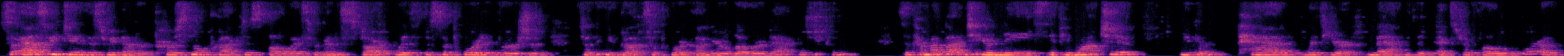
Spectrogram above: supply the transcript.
So as we do this, remember, personal practice always, we're going to start with the supported version so that you've got support on your lower back as you can. So come up onto your knees. If you want to, you can pad with your mat with an extra fold or a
